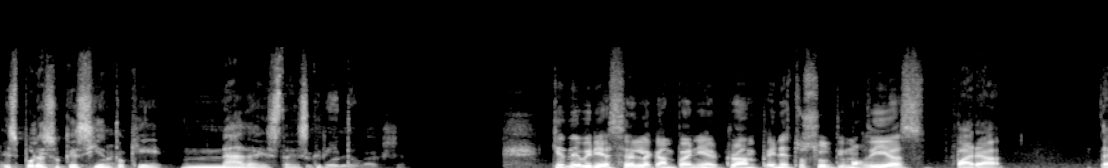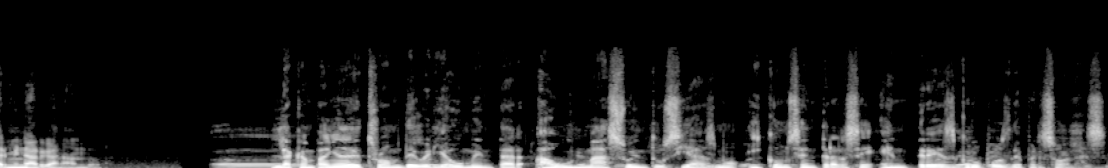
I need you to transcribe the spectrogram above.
Es por eso que siento que nada está escrito. ¿Qué debería hacer la campaña de Trump en estos últimos días para terminar ganando? La campaña de Trump debería aumentar aún más su entusiasmo y concentrarse en tres grupos de personas.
